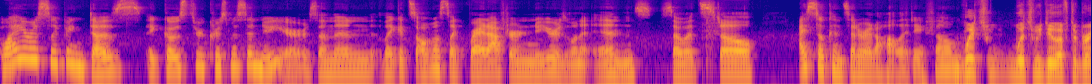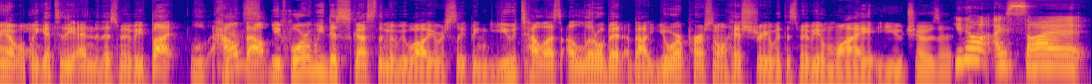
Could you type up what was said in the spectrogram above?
while you were sleeping does it goes through Christmas and New Year's, and then like it's almost like right after New Year's when it ends. So it's still, I still consider it a holiday film. which which we do have to bring up when we get to the end of this movie. But how Yes. about before we discuss the movie while you were sleeping, you tell us a little bit about your personal history with this movie and why you chose it. You know, I saw it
